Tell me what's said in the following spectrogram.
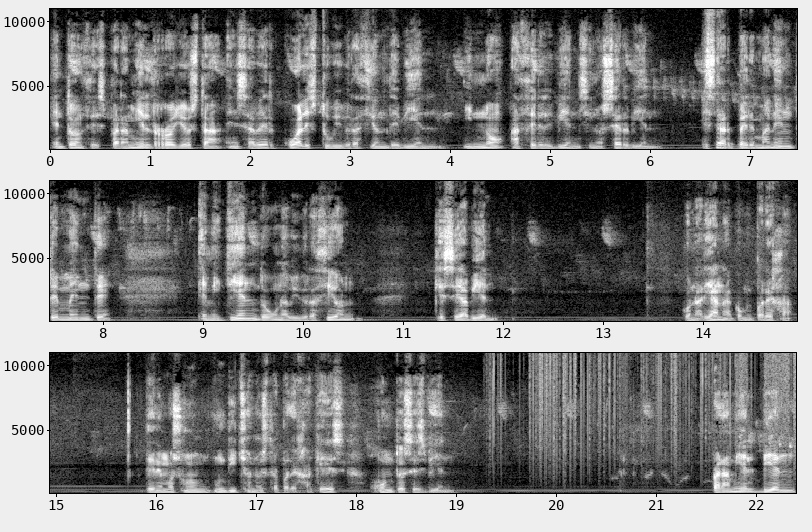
Entonces, para mí el rollo está en saber cuál es tu vibración de bien y no hacer el bien, sino ser bien. Estar bien. permanentemente emitiendo una vibración que sea bien. Con Ariana, con mi pareja, tenemos un, un dicho en nuestra pareja que es juntos es bien. Para mí el bien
